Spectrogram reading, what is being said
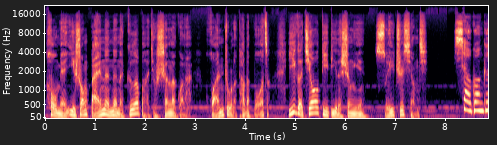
后面一双白嫩嫩的胳膊就伸了过来，环住了他的脖子。一个娇滴滴的声音随之响起：“小光哥，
